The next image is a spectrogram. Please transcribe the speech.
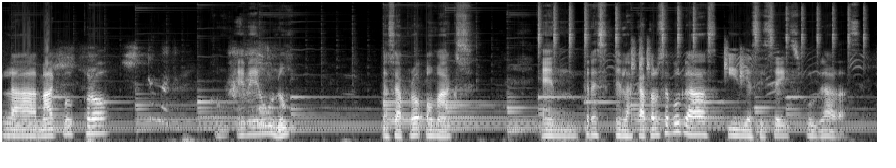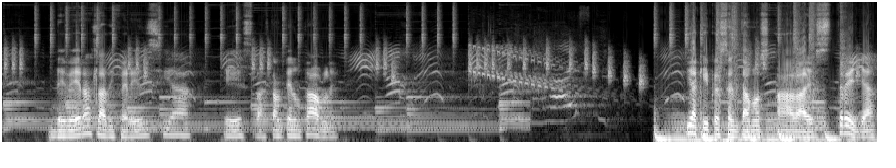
la MacBook Pro con M1, ya sea Pro o Max, en, tres, en las 14 pulgadas y 16 pulgadas. De veras la diferencia es bastante notable. Y aquí presentamos a la estrella,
